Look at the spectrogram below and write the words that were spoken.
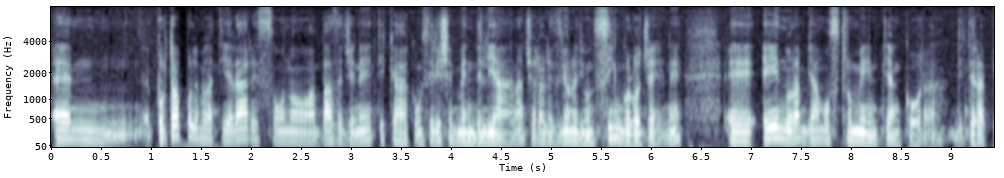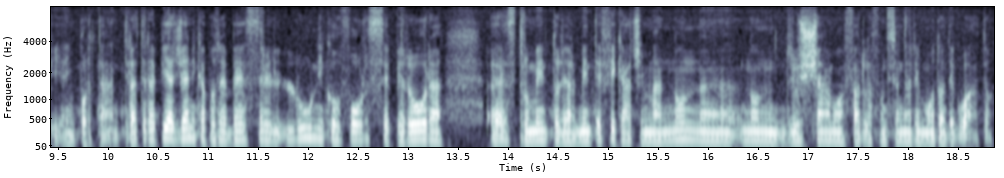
Ehm, purtroppo le malattie rare sono a base genetica, come si dice, mendeliana, cioè la lesione di un singolo gene eh, e non abbiamo strumenti ancora di terapia importanti. La terapia genica potrebbe essere l'unico forse per ora eh, strumento realmente efficace, ma non, non riusciamo a farla funzionare in modo adeguato.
